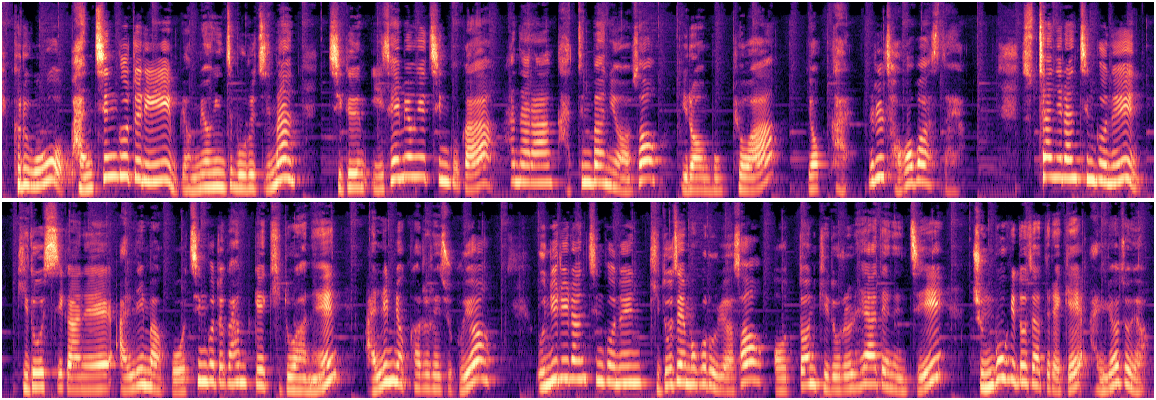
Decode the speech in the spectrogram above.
그리고 반 친구들이 몇 명인지 모르지만 지금 이 세 명의 친구가 하나랑 같은 반이어서 이런 목표와 역할을 적어보았어요. 수찬이란 친구는 기도 시간을 알림하고 친구들과 함께 기도하는 알림 역할을 해주고요. 은율이란 친구는 기도 제목을 올려서 어떤 기도를 해야 되는지 중보 기도자들에게 알려줘요.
